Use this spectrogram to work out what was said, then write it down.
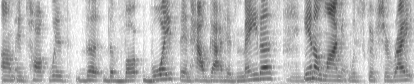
um, and talk with the the vo- voice and how god has made us in alignment with scripture right?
